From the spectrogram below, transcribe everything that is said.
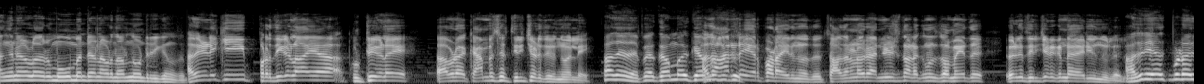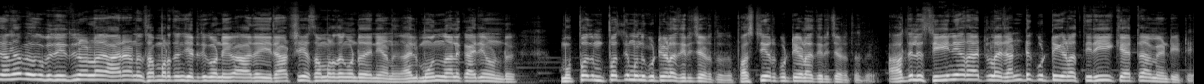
അങ്ങനെയുള്ള ഒരു മൂവ്മെന്റ് ആണ് അവിടെ നടന്നുകൊണ്ടിരിക്കുന്നത്. അതിനിടയ്ക്ക് ഈ പ്രതികളായ കുട്ടികളെ അവിടെ ക്യാമ്പസിൽ തിരിച്ചെടുത്തിരുന്നു അല്ലേ? അതെ അതെ. അത് ആരുടെ ഏർപ്പാടായിരുന്നു അത് സാധാരണ ഒരു അന്വേഷണം നടക്കുന്ന സമയത്ത് ഇവർക്ക് തിരിച്ചെടുക്കേണ്ട കാര്യമൊന്നുമില്ല അതിൽ ഏർപ്പെടുക ഇതിനുള്ള ആരാണ് സമ്മർദ്ദം ചെലുത്തിക്കൊണ്ട് ഈ രാഷ്ട്രീയ സമ്മർദ്ദം കൊണ്ട് തന്നെയാണ്. അതിൽ മൂന്ന് നാല് കാര്യമുണ്ട് മുപ്പത് മുപ്പത്തിമൂന്ന് കുട്ടികളെ തിരിച്ചെടുത്തത്. ഫസ്റ്റ് ഇയർ കുട്ടികളെ തിരിച്ചെടുത്തത്. അതിൽ സീനിയർ ആയിട്ടുള്ള രണ്ട് കുട്ടികളെ തിരികെ കയറ്റാൻ വേണ്ടിയിട്ട്.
